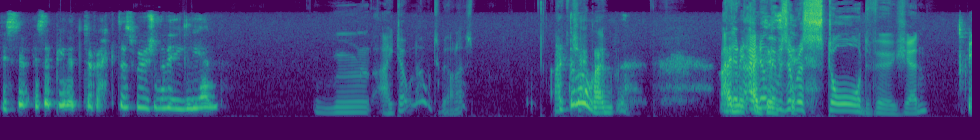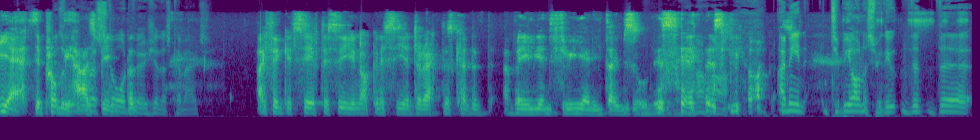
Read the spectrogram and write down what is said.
is, there, has there been a director's version of Alien? Mm, I don't know, to be honest. I don't know. I, I, mean, I know there was a restored version. yeah, there probably There's a has been, restored version that's come out. I think it's safe to say you're not going to see a director's cut of, of Alien Three anytime soon. Is there? Honest. I mean, to be honest with you, the the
